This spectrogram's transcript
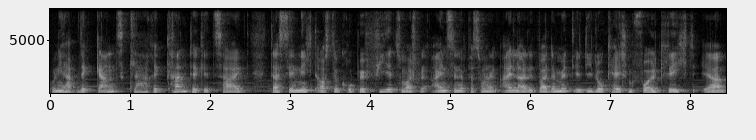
Und ihr habt eine ganz klare Kante gezeigt, dass ihr nicht aus der Gruppe 4 zum Beispiel einzelne Personen einladet, weil damit ihr die Location voll kriegt, ja.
